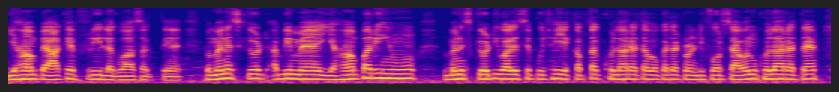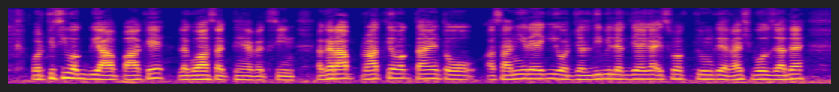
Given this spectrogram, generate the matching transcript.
यहाँ पे आके फ्री लगवा सकते हैं। तो मैंने सिक्योरिटी अभी मैं यहाँ पर ही हूँ तो मैंने सिक्योरिटी वाले से पूछा, ये कब तक खुला रहता है? वो कहता है, ट्वेंटी फोर सेवन खुला रहता है। और किसी वक्त भी आप आके लगवा सकते हैं वैक्सीन अगर आप रात के वक्त आएँ तो आसानी रहेगी और जल्दी भी लग जाएगा। इस वक्त क्योंकि रश बहुत ज़्यादा है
